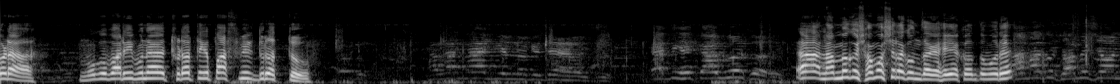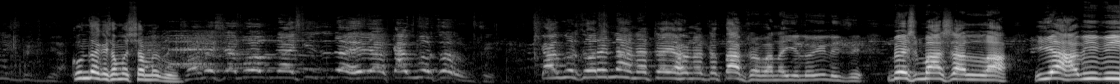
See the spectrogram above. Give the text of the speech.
ওটা মগো বাড়ি মনে হয় ছোটার থেকে পাঁচ মিনিট দূরত্ব। নামগো সমস্যাটা কোন জায়গায়? হে এখন তোমারে? কোন জায়গায় সমস্যা চর না এখন একটা তামসা বানাইয়ে লই লইছে বেশ ইয়া হাবিবি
